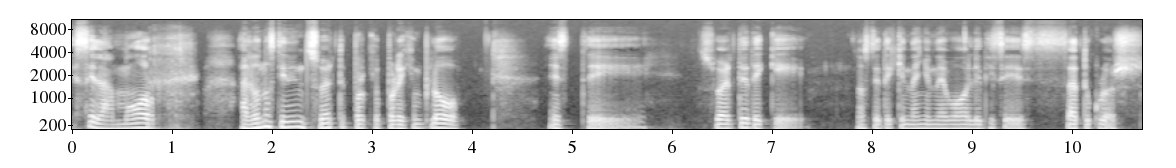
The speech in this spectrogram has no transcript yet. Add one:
es el amor. Algunos tienen suerte porque por ejemplo este suerte de que no sé de qué año nuevo le dices a tu crush,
